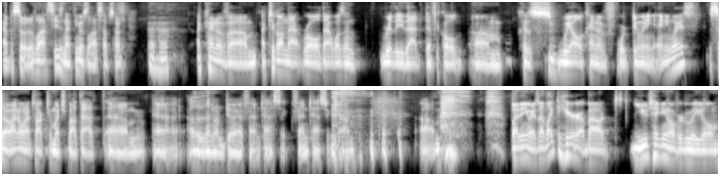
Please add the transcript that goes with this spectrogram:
episode of last season. I think it was last episode. Uh-huh. I kind of um, I took on that role. That wasn't really that difficult because um, mm-hmm. we all kind of were doing it anyways. So I don't want to talk too much about that, um, uh, other than I'm doing a fantastic, fantastic job. um, but anyways, I'd like to hear about you taking over legal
